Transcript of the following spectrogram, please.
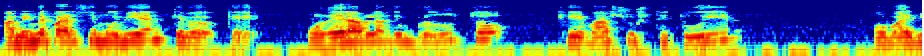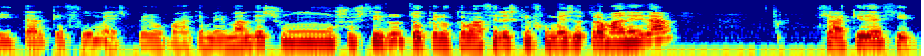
a mí me parece muy bien que, que poder hablar de un producto que va a sustituir o va a evitar que fumes, pero para que me mandes un sustituto que lo que va a hacer es que fumes de otra manera, o sea, quiero decir,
